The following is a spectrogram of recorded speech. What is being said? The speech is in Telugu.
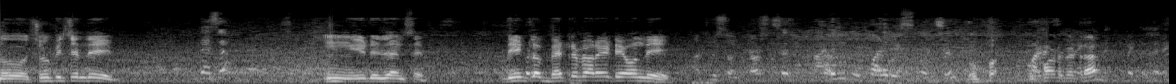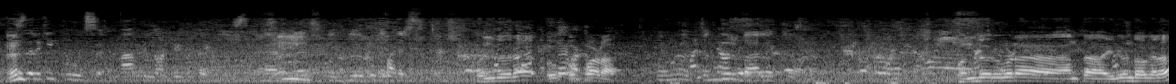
నువ్వు చూపించింది ఈ డిజైన్స్. దీంట్లో బెటర్ వెరైటీ ఉంది సార్ ఉప్పాడ సార్ బెటరా సార్ కొందూరు ఉప్పాడ. కొందూరు కూడా అంత ఇది ఉండవు కదా?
